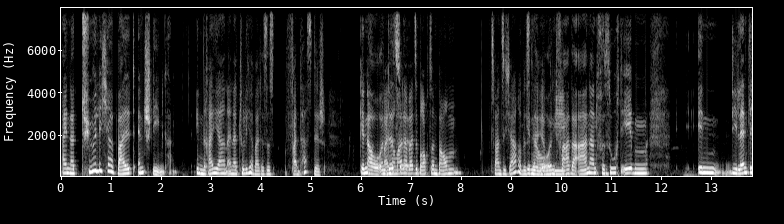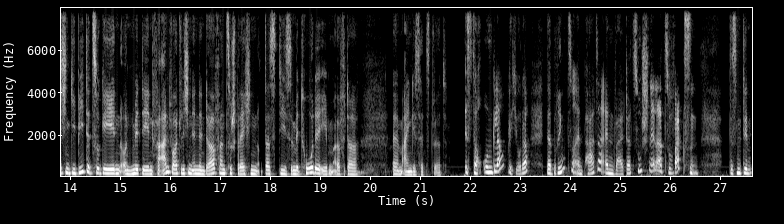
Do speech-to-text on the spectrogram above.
ein natürlicher Wald entstehen kann. In drei Jahren ein natürlicher Wald, das ist fantastisch. Genau. Und Weil das, normalerweise braucht so ein Baum 20 Jahre, bis genau, der irgendwie... Und Vater Anand versucht eben in die ländlichen Gebiete zu gehen und mit den Verantwortlichen in den Dörfern zu sprechen, dass diese Methode eben öfter ähm, eingesetzt wird. Ist doch unglaublich, oder? Da bringt so ein Pater einen Wald dazu, schneller zu wachsen. Das mit dem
